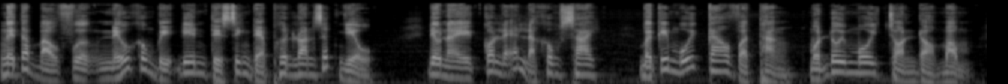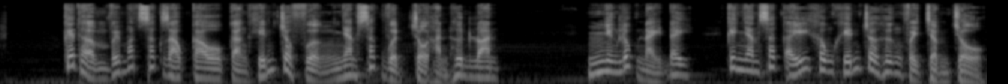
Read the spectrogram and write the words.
Người ta bảo Phượng nếu không bị điên thì xinh đẹp hơn Loan rất nhiều. Điều này có lẽ là không sai, bởi cái mũi cao và thẳng, một đôi môi tròn đỏ mỏng Kết hợp với mắt sắc dao cao càng khiến cho Phượng nhan sắc vượt trội hẳn hơn Loan. Nhưng lúc này đây, cái nhan sắc ấy không khiến cho Hưng phải trầm trồ,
